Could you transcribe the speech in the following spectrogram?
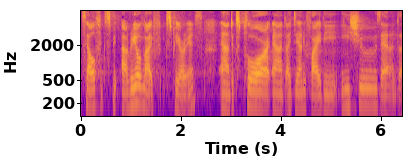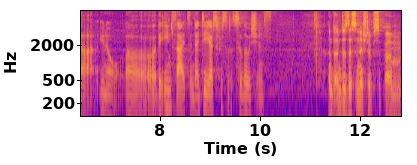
self, uh, real life experience and explore and identify the issues and uh, you know uh, the insights and ideas for solutions. And, and does this initiative, um,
